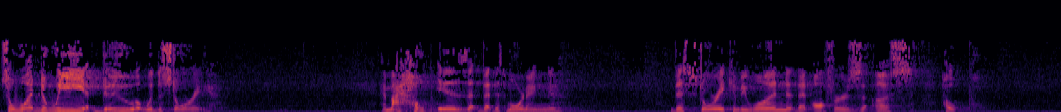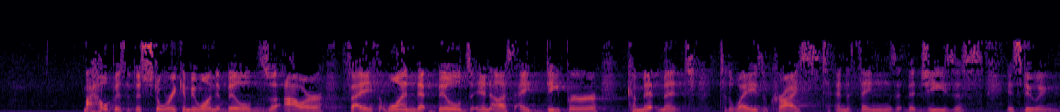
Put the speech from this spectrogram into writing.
So what do we do with the story? And my hope is that this morning, this story can be one that offers us hope. My hope is that this story can be one that builds our faith, one that builds in us a deeper commitment to the ways of Christ and the things that Jesus is doing.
